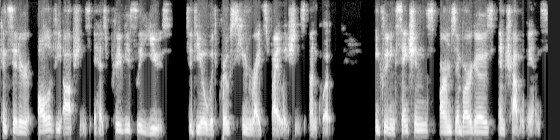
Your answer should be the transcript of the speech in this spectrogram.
consider all of the options it has previously used to deal with gross human rights violations, unquote including sanctions, arms embargoes, and travel bans.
